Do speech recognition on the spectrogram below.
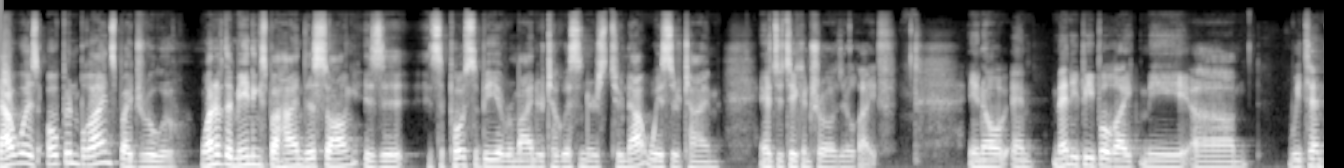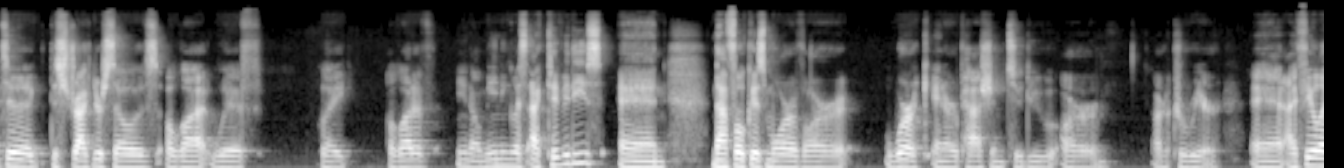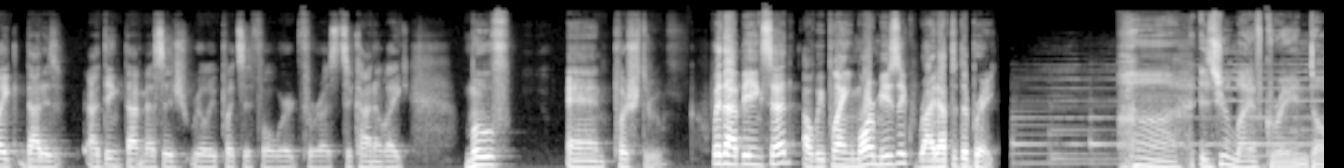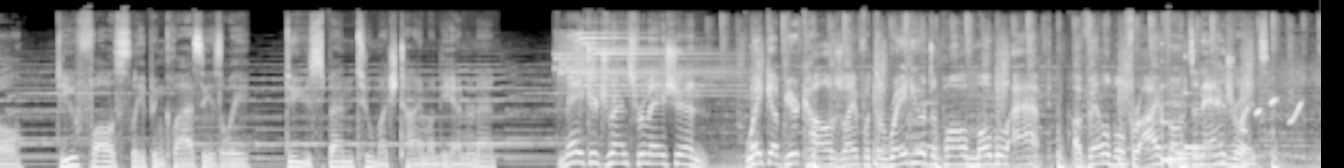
That was Open Blinds by Drulu. One of the meanings behind this song is it it's supposed to be a reminder to listeners to not waste their time and to take control of their life. You know, and many people like me, um, we tend to distract ourselves a lot with like a lot of you know meaningless activities and not focus more of our work and our passion to do our our career. And I feel like that is I think that message really puts it forward for us to kind of like move and push through. With that being said, I'll be playing more music right after the break. Huh, is your life gray and dull? Do you fall asleep in class easily? Do you spend too much time on the internet? Major transformation! Wake up your college life with the Radio DePaul mobile app, available for iPhones and Androids.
